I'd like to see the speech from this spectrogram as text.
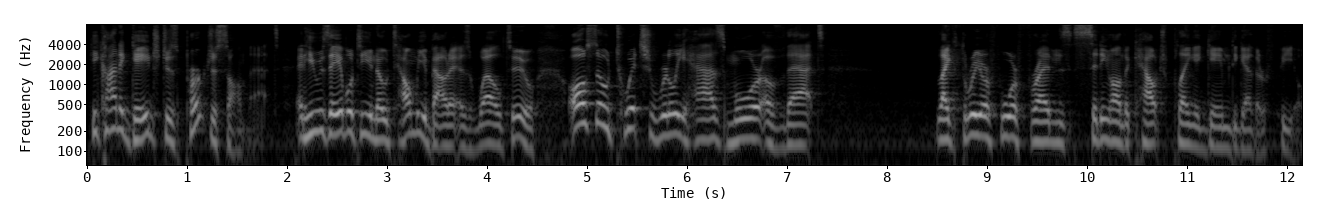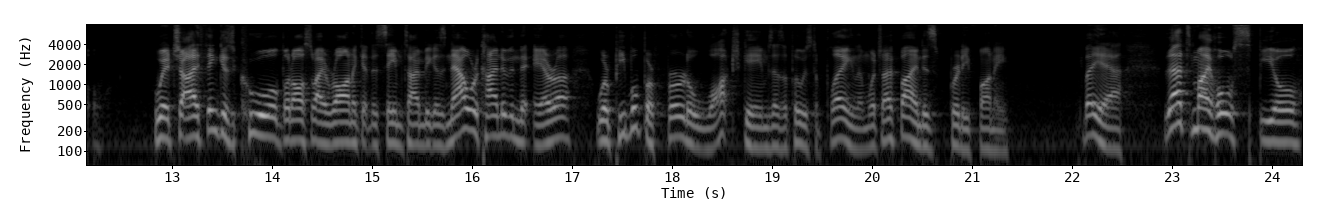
he kind of gauged his purchase on that. And he was able to, you know, tell me about it as well, too. Also, Twitch really has more of that, like, three or four friends sitting on the couch playing a game together feel. Which I think is cool, but also ironic at the same time, because now we're kind of in the era where people prefer to watch games as opposed to playing them, which I find is pretty funny. But yeah, that's my whole spiel,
